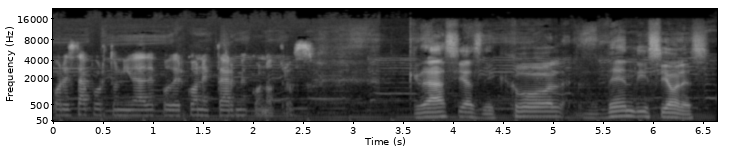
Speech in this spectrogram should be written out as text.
por esta oportunidad de poder conectarme con otros. Gracias, Nicole. Bendiciones.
